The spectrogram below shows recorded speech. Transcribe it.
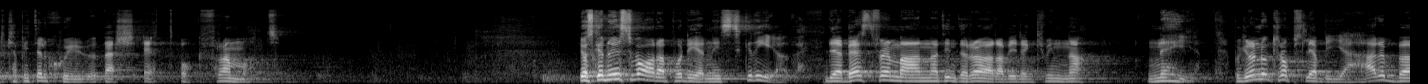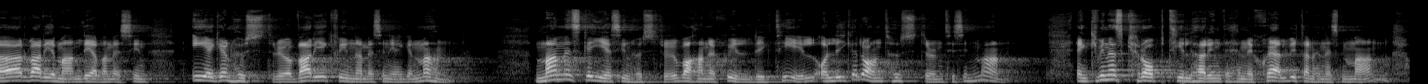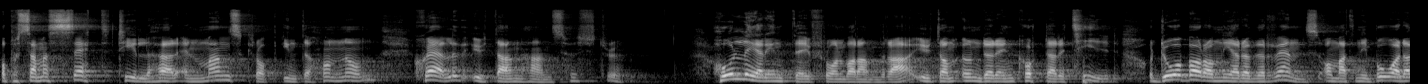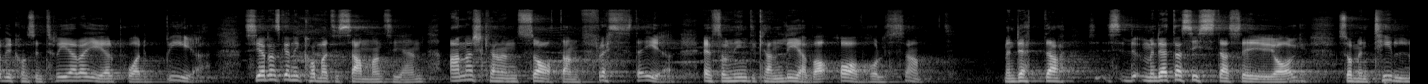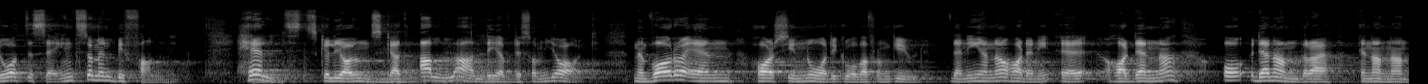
kapitel 7, vers 1 och framåt. Jag ska nu svara på det ni skrev. Det är bäst för en man att inte röra vid en kvinna. Nej, på grund av kroppsliga begär bör varje man leva med sin egen hustru och varje kvinna med sin egen man. Mannen ska ge sin hustru vad han är skyldig till och likadant hustrun till sin man. En kvinnas kropp tillhör inte henne själv utan hennes man och på samma sätt tillhör en mans kropp inte honom själv utan hans hustru. Håll er inte ifrån varandra utom under en kortare tid och då bara om ni är överens om att ni båda vill koncentrera er på att be. Sedan ska ni komma tillsammans igen, annars kan Satan fresta er eftersom ni inte kan leva avhållsamt. Men detta, men detta sista säger jag som en tillåtelse, inte som en befallning. Helst skulle jag önska att alla levde som jag. Men var och en har sin nådegåva från Gud. Den ena har, den, eh, har denna och den andra en annan.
